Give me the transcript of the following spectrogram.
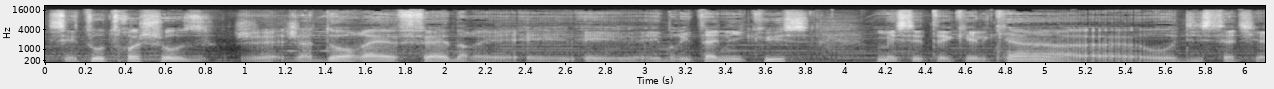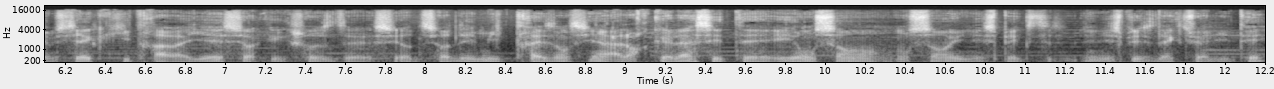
c'est autre chose. J'adorais Phèdre et, Britannicus, mais c'était quelqu'un euh, au XVIIe siècle qui travaillait sur quelque chose de, sur, des mythes très anciens. Alors que là, c'était et on sent on sent une espèce d'actualité.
